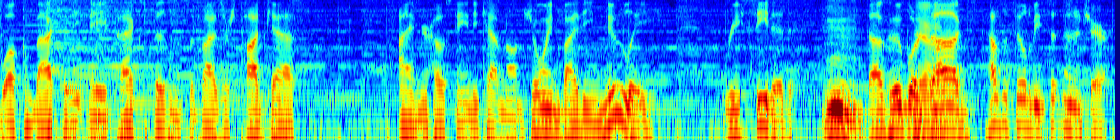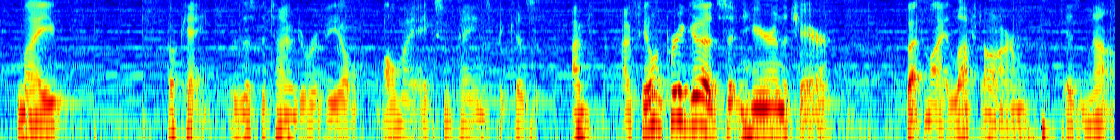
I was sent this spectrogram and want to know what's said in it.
Welcome back to the Apex Business Advisors podcast. I am your host Andy Kavanaugh, joined by the newly reseated Mm, Doug Hubler. Yeah. Doug, how's it feel to be sitting in a chair? my. Okay, is this the time to reveal all my aches and pains? Because I'm I'm feeling pretty good sitting here in the chair, but my left arm is numb.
